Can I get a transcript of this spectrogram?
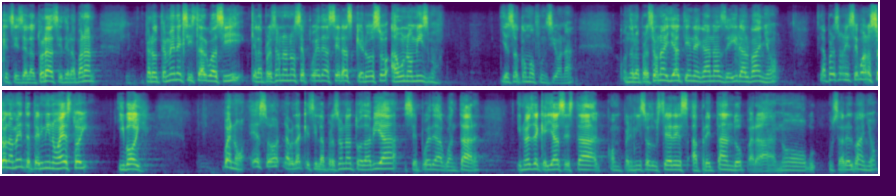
que si es de la Torah, si es de Rabanán. Pero también existe algo así, que la persona no se puede hacer asqueroso a uno mismo. ¿Y eso cómo funciona? Cuando la persona ya tiene ganas de ir al baño, la persona dice, bueno, solamente termino esto y, voy. Bueno, eso, la verdad que si la persona todavía se puede aguantar, y no es de que ya se está, con permiso de ustedes, apretando para no usar el baño,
